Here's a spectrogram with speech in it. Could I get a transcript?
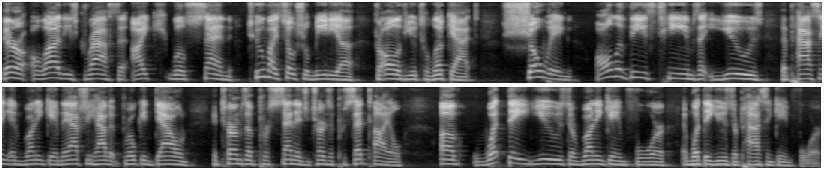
there are a lot of these graphs that I will send to my social media for all of you to look at showing all of these teams that use the passing and running game, they actually have it broken down in terms of percentage, in terms of percentile of what they use their running game for and what they use their passing game for.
